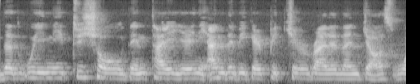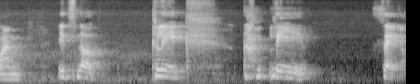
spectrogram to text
that we need to show the entire journey and the bigger picture rather than just one it's not click lead sale.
